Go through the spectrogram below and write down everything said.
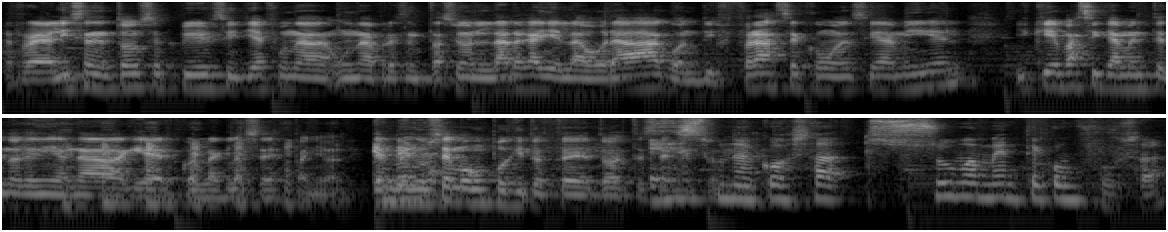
Realizan entonces Pierce y Jeff una, una presentación larga y elaborada con disfraces, como decía Miguel, y que básicamente no tenía nada que ver con la clase de español. Desmenuzemos un poquito este, todo este segmento. Es una cosa sumamente confusa.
